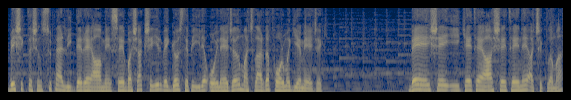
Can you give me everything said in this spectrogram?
Beşiktaş'ın Süper Lig'de RAMS Başakşehir ve Göztepe ile oynayacağı maçlarda forma giyemeyecek. BŞİKTAŞTN açıklama,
